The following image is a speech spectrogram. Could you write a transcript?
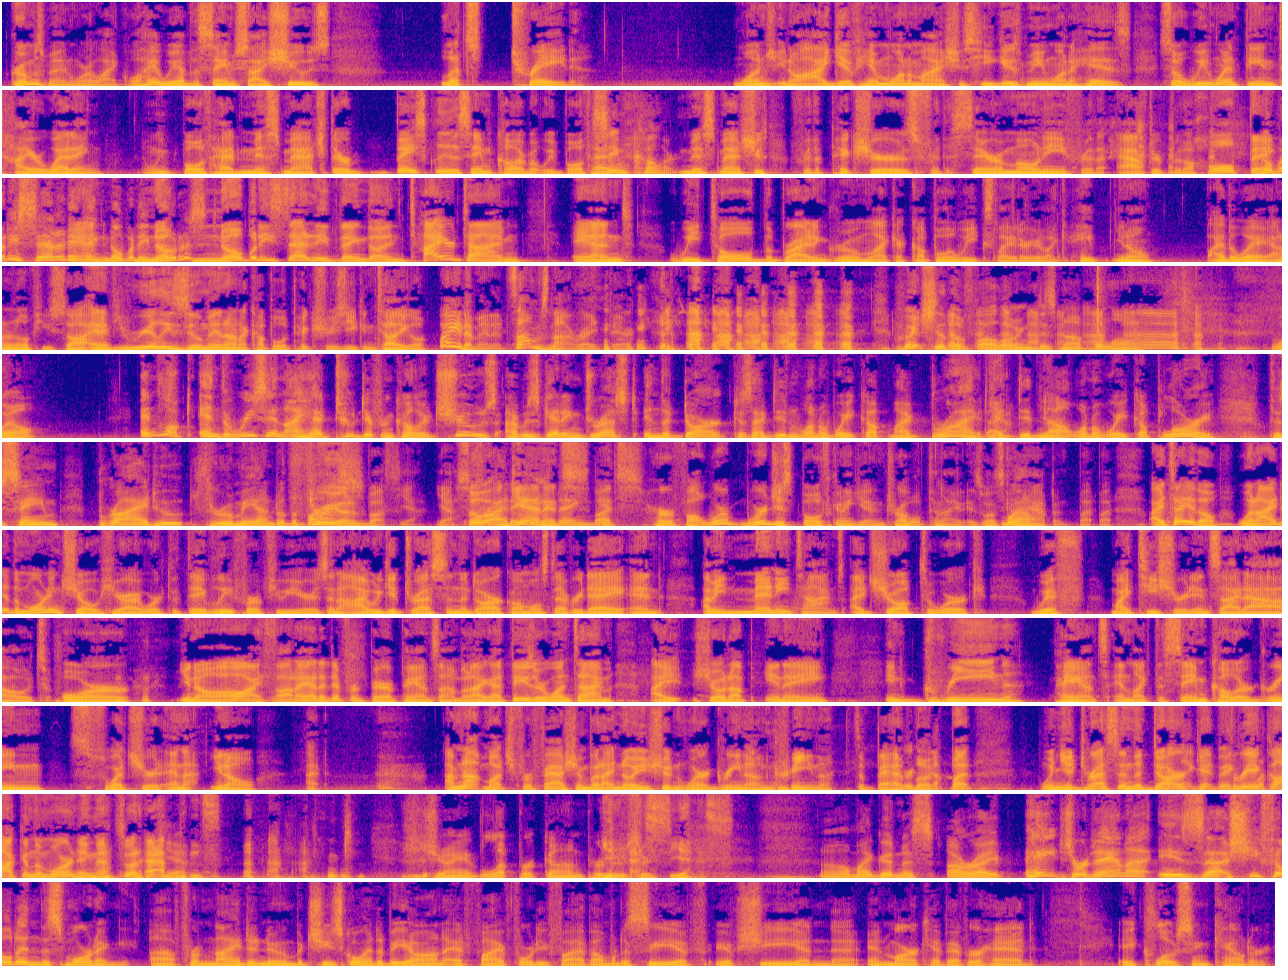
groomsmen were like, well, hey, we have the same size shoes. Let's trade one, you know, I give him one of my shoes. He gives me one of his. So we went the entire wedding and we both had mismatched. They're basically the same color, but we both had Same color. mismatched shoes for the pictures, for the ceremony, for the after, for the whole thing. Nobody said anything? And Nobody no- noticed? Nobody said anything the entire time. And we told the bride and groom like a couple of weeks later, you're like, hey, you know, by the way, I don't know if you saw, and if you really zoom in on a couple of pictures, you can tell, you go, wait a minute, something's not right there. Which of the following does not belong? Well, and look, and the reason I had two different colored shoes, I was getting dressed in the dark because I didn't want to wake up my bride. I did not want to wake up Lori, the same bride who threw me under the Threw bus. you under the bus, yeah, yeah. So Friday again, evening, it's but- it's her fault. We're we're just both going to get in trouble tonight, is what's going Well- to happen. But but I tell you though, when I did the morning show here, I worked with Dave Lee for a few years, and I would get dressed in the dark almost every day. And I mean, many times I'd show up to work with my t-shirt inside out or you know oh i thought i had a different pair of pants on but i got these or one time i showed up in a in green pants and like the same color green sweatshirt and I- you know I, I'm not much for fashion, but I know you shouldn't wear green on green. It's a bad look. But when you dress in the dark Like at three le- o'clock in the morning, that's what happens. Giant leprechaun producer. Yes, yes. Oh my goodness! All right. Hey, Jordana is uh, she filled in this morning uh, from nine to noon, but she's going to be on at five forty-five. I want to see if if she and uh, and Mark have ever had a close encounter.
